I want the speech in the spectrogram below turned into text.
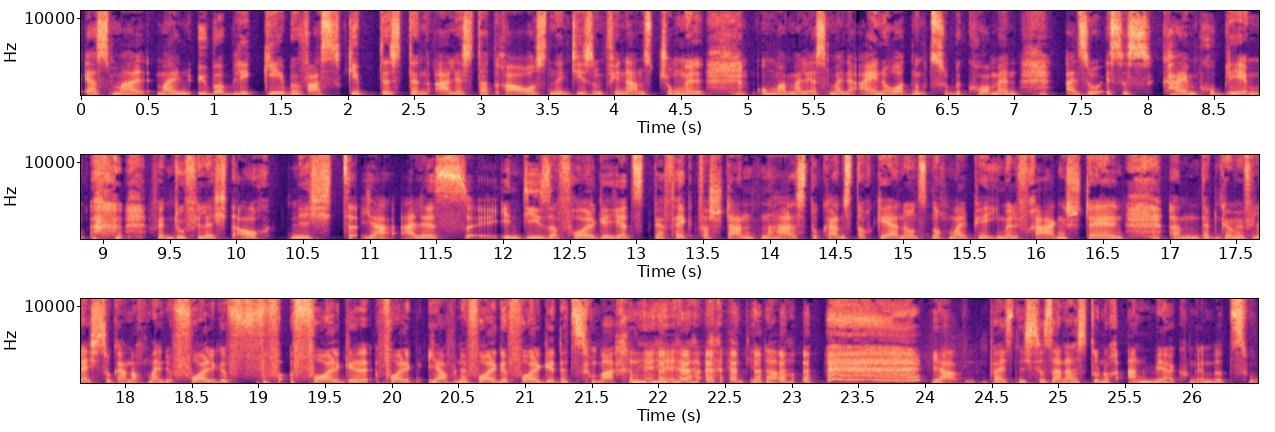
erstmal mal einen Überblick gebe, was gibt es denn alles da draußen in diesem Finanzdschungel, um mal erstmal eine Einordnung zu bekommen. Also es ist kein Problem, wenn du vielleicht auch nicht ja alles in dieser Folge jetzt perfekt verstanden hast. Du kannst auch gerne uns nochmal per E-Mail Fragen stellen. Ähm, dann können wir vielleicht sogar nochmal eine Folge, Folge, Folge, ja, eine Folge, Folge dazu machen. Ja, genau. ja, weiß nicht, Susanne, hast du noch noch Anmerkungen dazu?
